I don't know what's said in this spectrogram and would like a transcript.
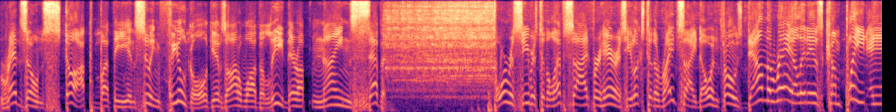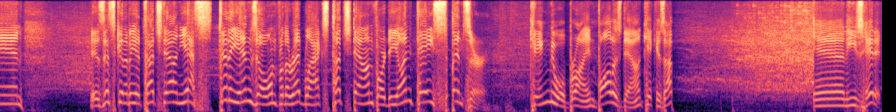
red zone stop, but the ensuing field goal gives Ottawa the lead. They're up 9 7. Four receivers to the left side for Harris. He looks to the right side, though, and throws down the rail. It is complete, and is this going to be a touchdown? Yes, to the end zone for the Red Blacks. Touchdown for Diontae Spencer. King to O'Brien. Ball is down. Kick is up. And he's hit it.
